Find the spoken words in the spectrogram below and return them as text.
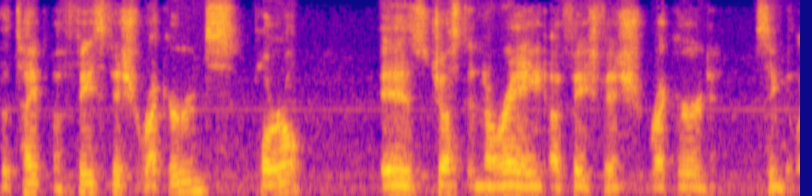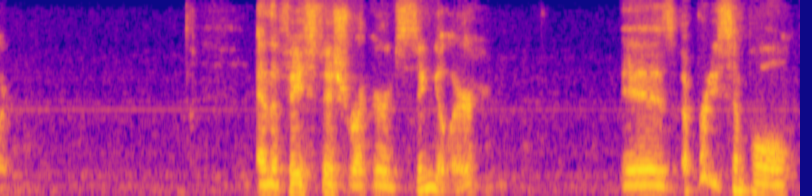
the type of facefish records, plural, is just an array of facefish record singular. And the face fish record singular is a pretty simple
